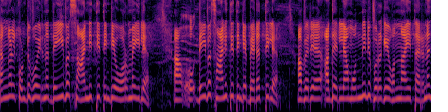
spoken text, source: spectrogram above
തങ്ങൾ കൊണ്ടുപോയിരുന്ന ദൈവ സാന്നിധ്യത്തിന്റെ ഓർമ്മയിൽ ദൈവ സാന്നിധ്യത്തിന്റെ ബലത്തിൽ അവർ അതെല്ലാം ഒന്നിനു പുറകെ ഒന്നായി തരണം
